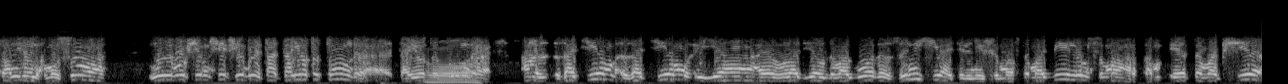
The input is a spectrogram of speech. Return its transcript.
SsangYong Musso. Ну и, в общем, все, все были. Toyota Tundra, Toyota. Tundra. А затем, затем я э, владел два года замечательнейшим автомобилем, смартом. Это вообще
